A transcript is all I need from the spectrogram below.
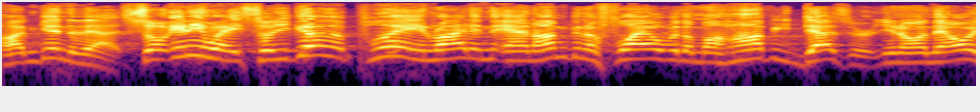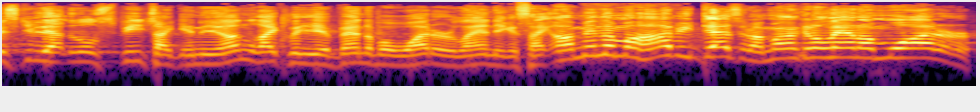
I'm getting to that. So anyway, so you get on the plane, right? And, and I'm going to fly over the Mojave Desert, you know, and they always give you that little speech like in the unlikely event of a water landing. It's like, I'm in the Mojave Desert. I'm not going to land on water.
